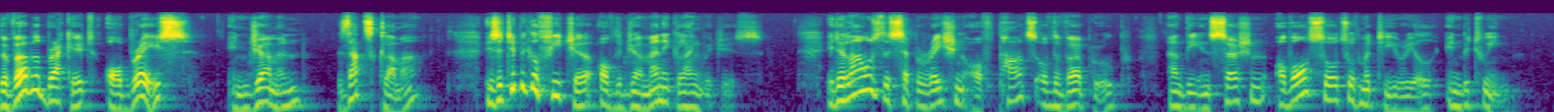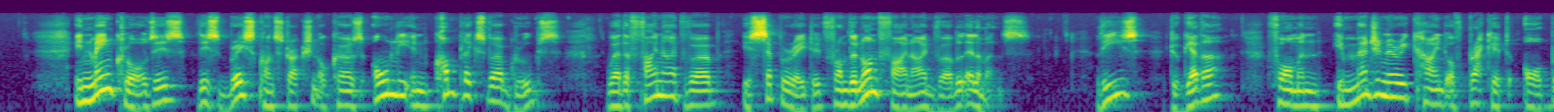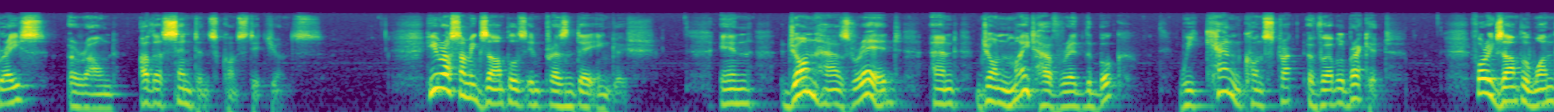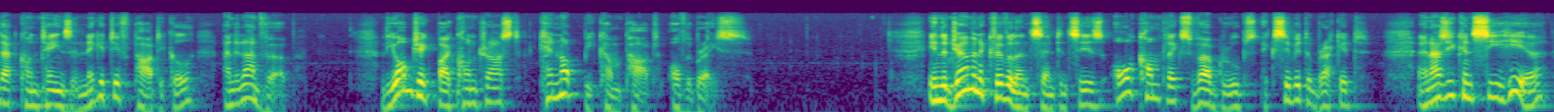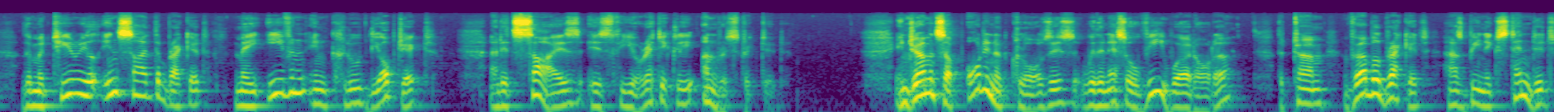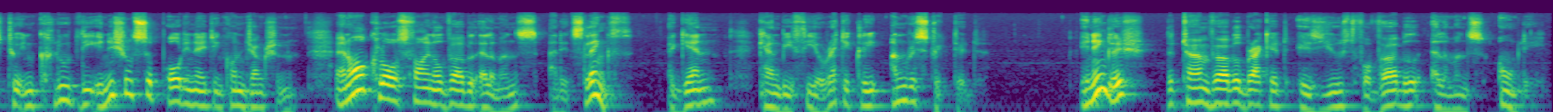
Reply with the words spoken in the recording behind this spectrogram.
The verbal bracket or brace, in German Satzklammer, is a typical feature of the Germanic languages. It allows the separation of parts of the verb group and the insertion of all sorts of material in between. In main clauses, this brace construction occurs only in complex verb groups where the finite verb is separated from the non-finite verbal elements. These, together, form an imaginary kind of bracket or brace around other sentence constituents. Here are some examples in present-day English. In John has read and John might have read the book, we can construct a verbal bracket. For example, one that contains a negative particle and an adverb. The object, by contrast, cannot become part of the brace. In the German equivalent sentences, all complex verb groups exhibit a bracket, and as you can see here, the material inside the bracket may even include the object, and its size is theoretically unrestricted. In German subordinate clauses with an SOV word order, the term verbal bracket has been extended to include the initial subordinating conjunction and all clause final verbal elements and its length, again, can be theoretically unrestricted. In English, the term verbal bracket is used for verbal elements only.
